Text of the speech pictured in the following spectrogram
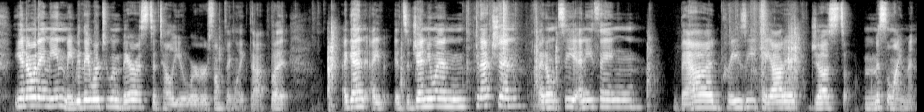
you know what I mean? Maybe they were too embarrassed to tell you, or, or something like that. But again, I, it's a genuine connection. I don't see anything bad, crazy, chaotic, just misalignment.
